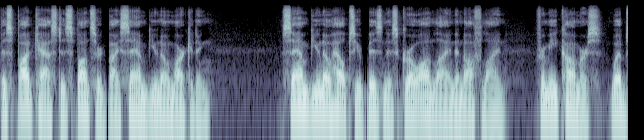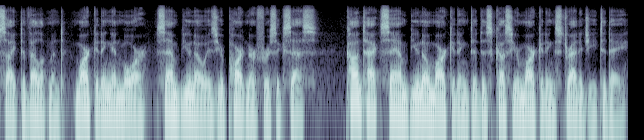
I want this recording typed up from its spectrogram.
This podcast is sponsored by Sam Buno Marketing. Sam Buno helps your business grow online and offline. From e-commerce, website development, marketing and more, Sam Buno is your partner for success. Contact Sam Buno Marketing to discuss your marketing strategy today.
